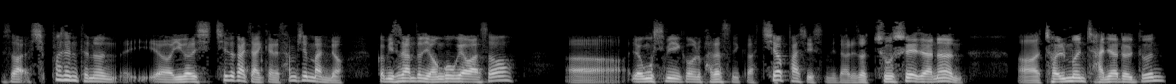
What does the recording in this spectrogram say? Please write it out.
그래서 10%는 어, 이걸 취득하지 하는 30만 명. 그럼 이 사람들은 영국에 와서 어, 영국 시민권을 받았으니까 취업할 수 있습니다. 그래서 주 수혜자는 어, 젊은 자녀를 둔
